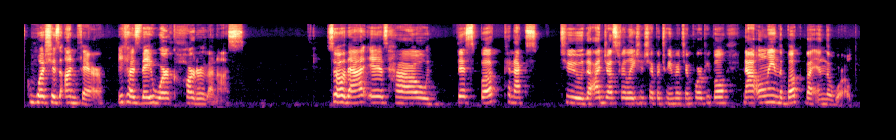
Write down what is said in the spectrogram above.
which is unfair because they work harder than us. So that is how this book connects to the unjust relationship between rich and poor people, not only in the book, but in the world.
